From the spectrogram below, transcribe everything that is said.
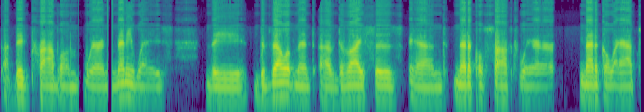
a big problem where in many ways the development of devices and medical software, medical apps,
